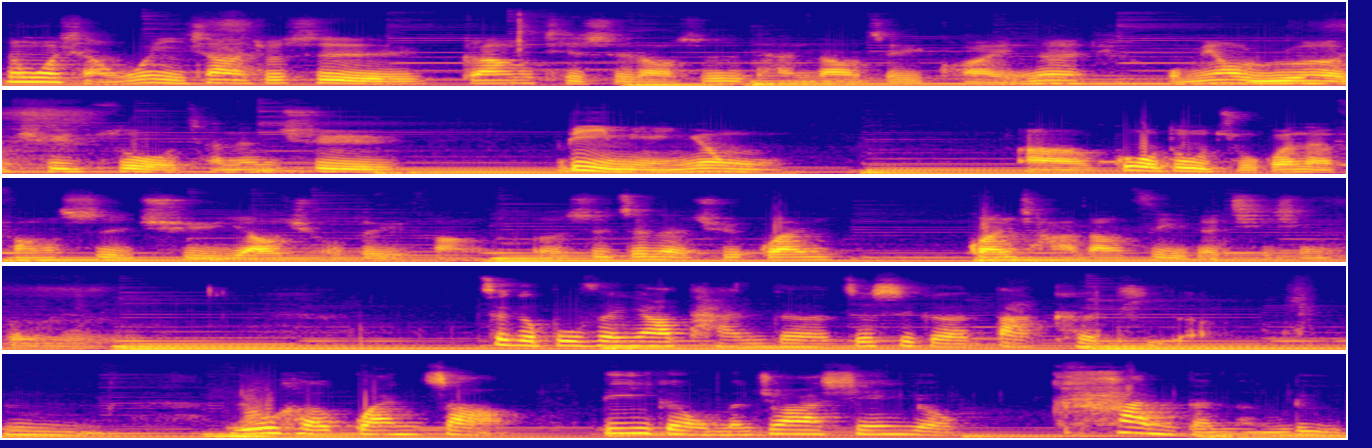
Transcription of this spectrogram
那我想问一下，就是刚刚其实老师谈到这一块，那我们要如何去做，才能去避免用呃过度主观的方式去要求对方，而是真的去观观察到自己的起心动念？这个部分要谈的，这是个大课题了。嗯，如何关照？第一个，我们就要先有。看的能力，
